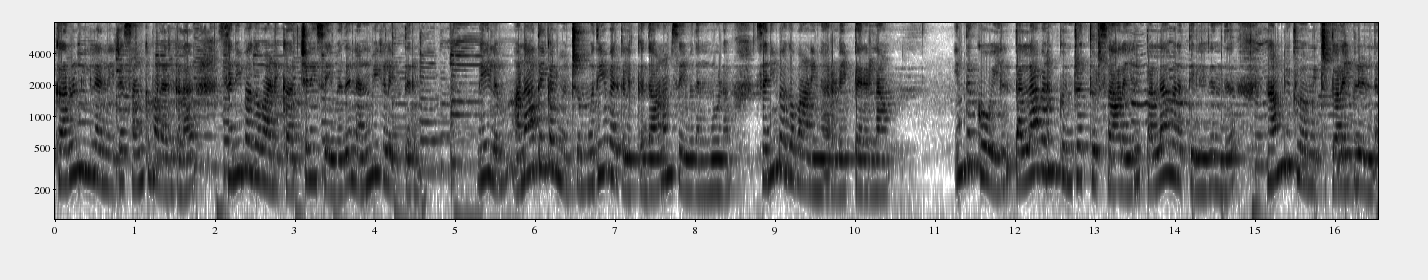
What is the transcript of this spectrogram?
கருநீல நிற சங்கு மலர்களால் சனி பகவானுக்கு அர்ச்சனை செய்வது நன்மைகளை தரும். மேலும் அனாதைகள் மற்றும் முதியவர்களுக்கு தானம் செய்வதன் மூலம் சனி பகவானின் அருளை பெறலாம். இந்த கோயில் பல்லாவரம் குன்றத்தூர் சாலையில் பல்லாவரத்தில் இருந்து நான்கு கிலோமீட்டர் தொலைவில் உள்ள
